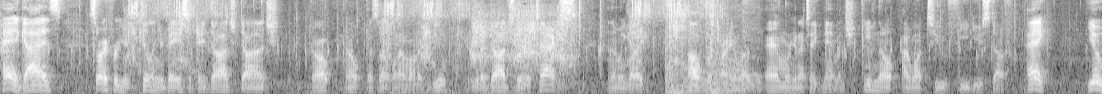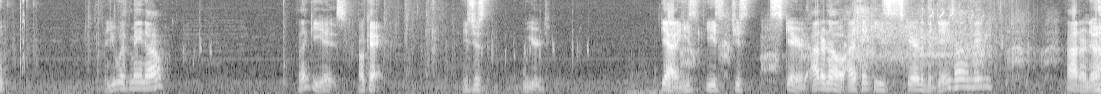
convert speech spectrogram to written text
hey, guys. Sorry for your, killing your base. Okay, dodge, dodge. Oh, no, that's not what I wanted to do. We gotta dodge their attacks, and then we gotta... Oh, for crying out loud. And we're gonna take damage, even though I want to feed you stuff. Hey! You! Are you with me now? I think he is. Okay. He's just weird. Yeah, he's he's just scared. I don't know. I think he's scared of the daytime, maybe? I don't know.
